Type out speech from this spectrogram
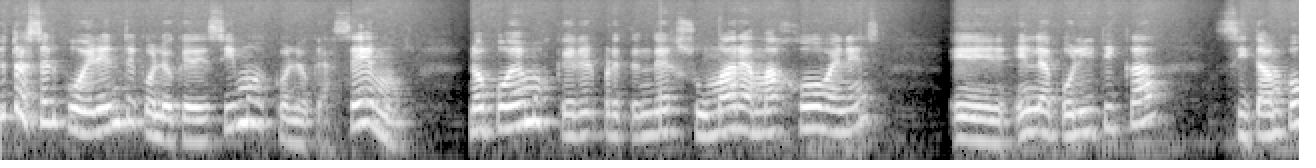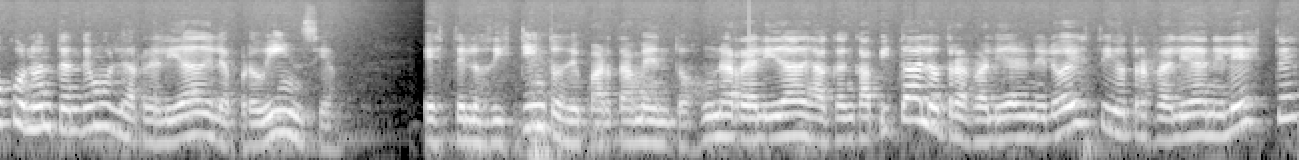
y otra ser coherente con lo que decimos, con lo que hacemos. No podemos querer pretender sumar a más jóvenes eh, en la política si tampoco no entendemos la realidad de la provincia, este, los distintos departamentos. Una realidad es acá en Capital, otra realidad en el oeste y otra realidad en el este.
